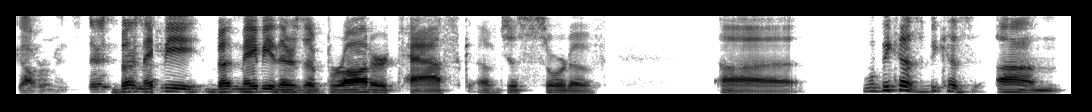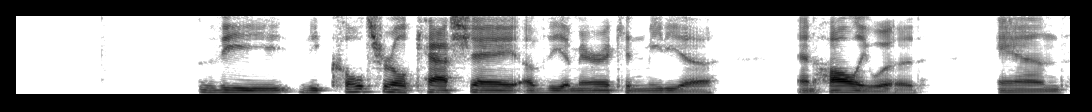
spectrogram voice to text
governments. There, but maybe, but maybe there's a broader task of just sort of, uh, well, because because um, the the cultural cachet of the American media and Hollywood and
